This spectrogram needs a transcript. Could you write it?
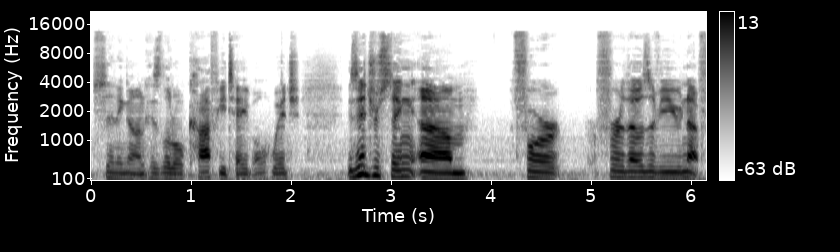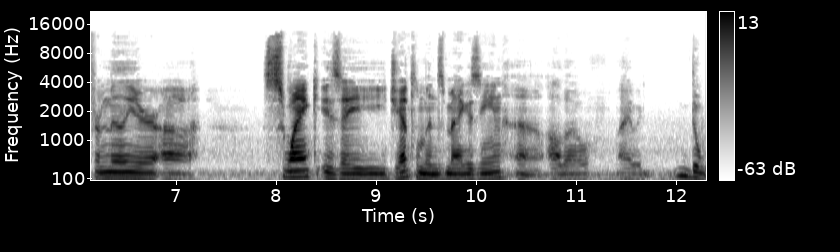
sitting on his little coffee table, which is interesting. Um, for for those of you not familiar, uh, Swank is a gentleman's magazine. Uh, although I would the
